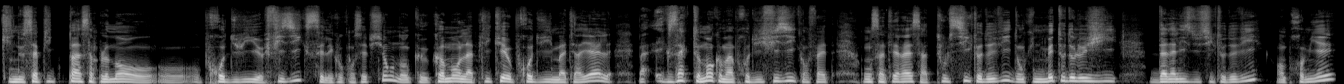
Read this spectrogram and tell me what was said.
qui ne s'applique pas simplement aux, produits physiques, c'est l'éco-conception. Donc, euh, comment l'appliquer aux produits matériels? Bah, Exactement comme un produit physique, en fait. On s'intéresse à tout le cycle de vie, donc une méthodologie d'analyse du cycle de vie en premier,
